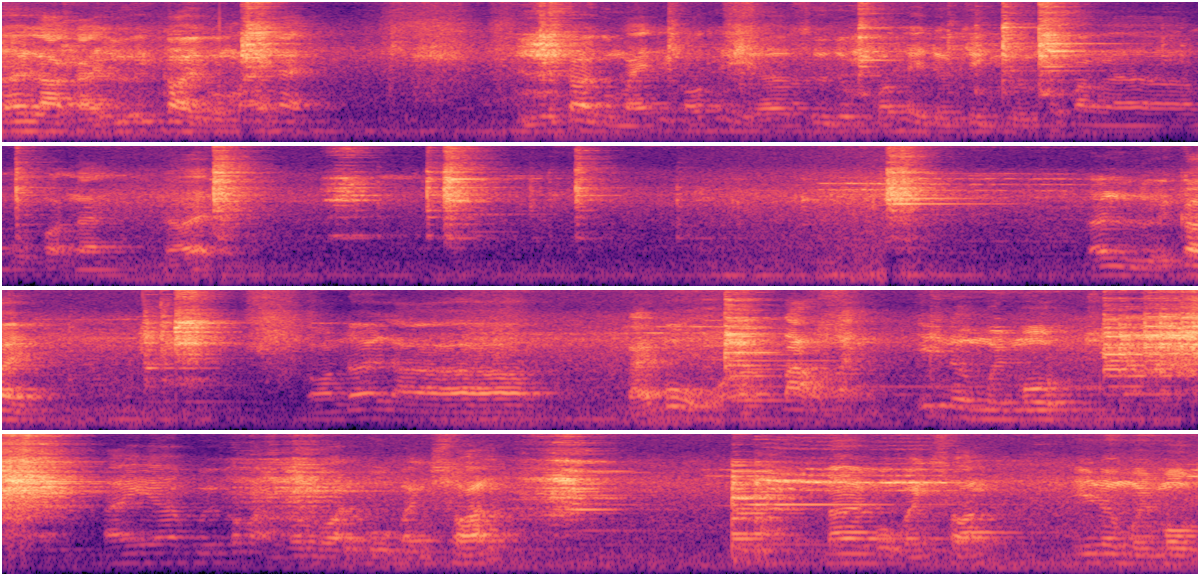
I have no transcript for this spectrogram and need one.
Đây là cái lưỡi cày của máy này. Lưỡi cày của máy thì có thể uh, sử dụng có thể điều chỉnh hướng bằng uh, bộ phận này. Đấy đây là lưỡi cày còn đây là cái bộ tạo rãnh in11 hay quý các bạn còn gọi là bộ bánh xoắn. Đây bộ bánh xoắn in11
